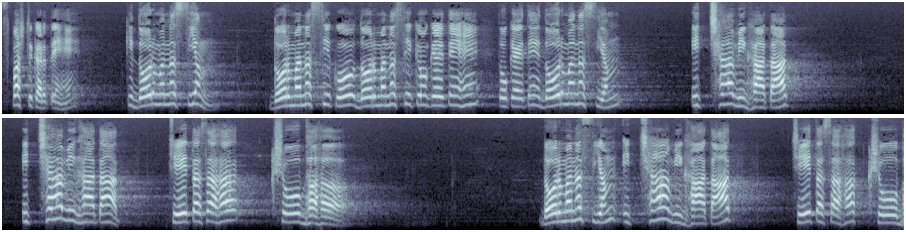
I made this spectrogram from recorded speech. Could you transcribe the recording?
स्पष्ट करते हैं कि दौर्मनस्यम, दौर्मनस्य को दौर्मनस्य क्यों कहते हैं? तो कहते हैं, दौर्मनस्यम इच्छा विघातात इच्छा विघातात चेतस क्षोभ। दौर्मनस्यम इच्छा विघातात चेतस क्षोभ।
